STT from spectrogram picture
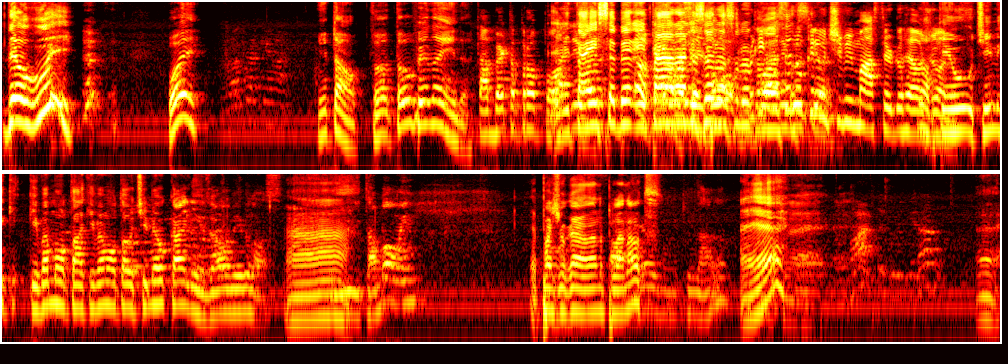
Deu ruim? Oi? Então, tô, tô vendo ainda. Tá aberta a proposta. Ele tá recebendo, ele tá analisando essa Por que proposta. você não cria um time master do Real Não, Jones? porque o, time que, que vai montar, quem vai montar o time é o Carlinhos, é um amigo nosso. Ah, E tá bom, hein? é pra jogar lá no Planalto? Que nada. É? É.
